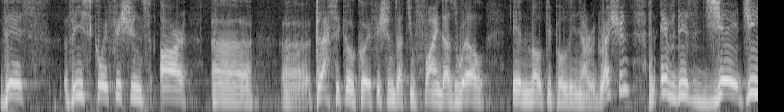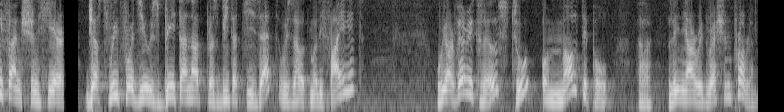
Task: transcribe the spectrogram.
This, these coefficients are uh, uh, classical coefficients that you find as well in multiple linear regression. And if this J, G function here just reproduce beta naught plus beta tz without modifying it, we are very close to a multiple uh, linear regression problem.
